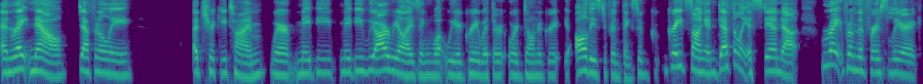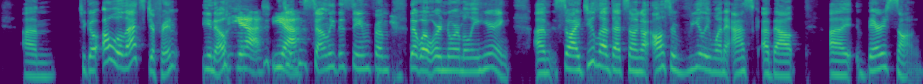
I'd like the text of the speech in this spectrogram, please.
and right now definitely a tricky time where maybe maybe we are realizing what we agree with or, or don't agree all these different things. So g- great song and definitely a standout right from the first lyric um to go oh well that's different you know? Yeah yeah. Didn't sound like the same from that what we're normally hearing. Um so i do love that song. I also really want to ask about uh bear's song.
